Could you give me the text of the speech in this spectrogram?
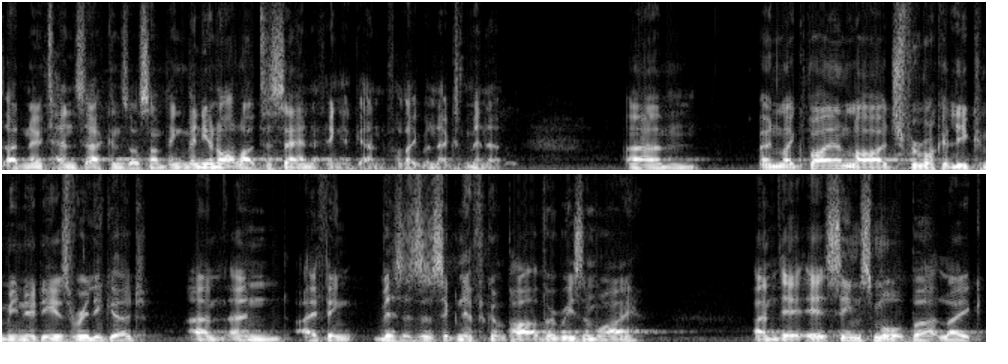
I don't know, 10 seconds or something, then you're not allowed to say anything again for like the next minute. Um, and like by and large, the Rocket League community is really good. Um, and I think this is a significant part of the reason why. And it, it seems small, but like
